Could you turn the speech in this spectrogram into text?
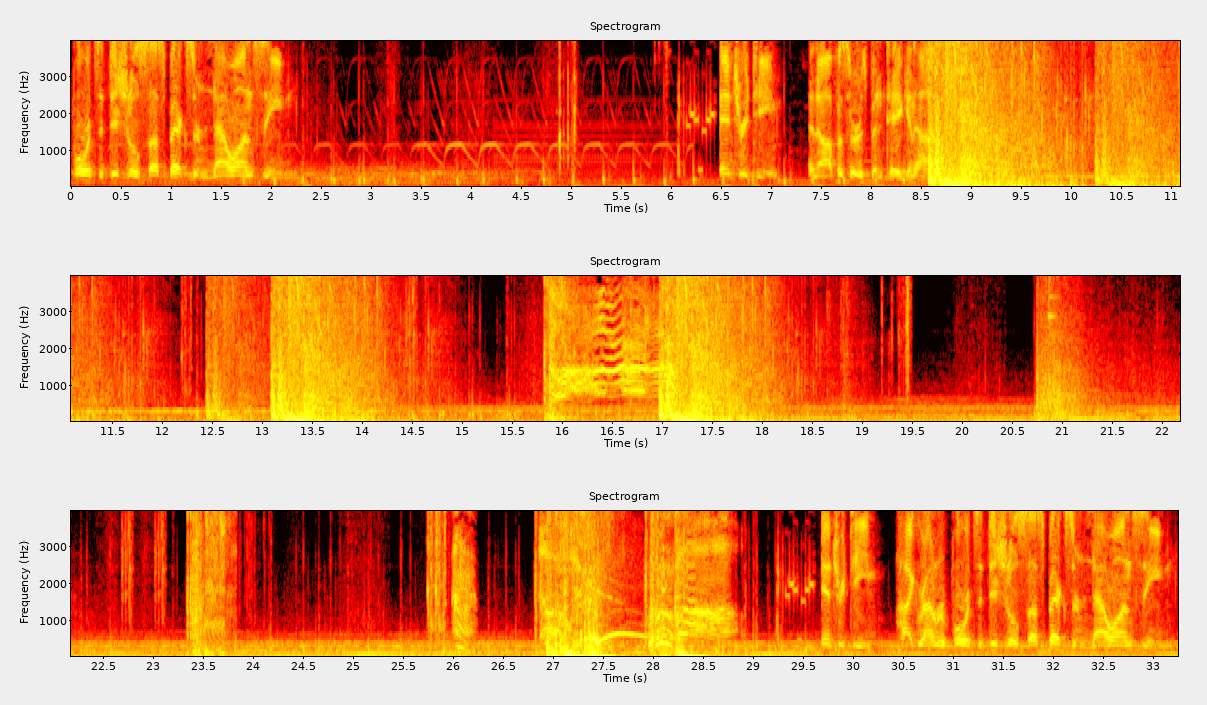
reports additional suspects are now on scene. Entry team, an officer has been taken hostage. Reports additional suspects are now on scene.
